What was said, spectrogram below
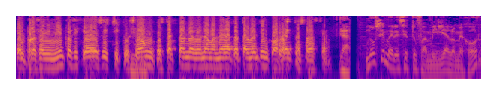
el procedimiento siquiera de esa institución que está actuando de una manera totalmente incorrecta, Sebastián. ¿No se merece tu familia lo mejor?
